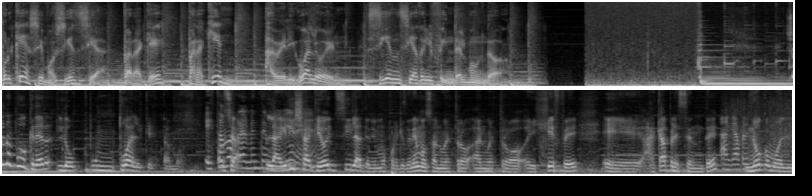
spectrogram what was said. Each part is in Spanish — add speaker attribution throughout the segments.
Speaker 1: ¿Por qué hacemos ciencia? ¿Para qué? ¿Para quién? Averigualo en Ciencia del Fin del Mundo.
Speaker 2: Yo no puedo creer lo puntual que estamos.
Speaker 3: Estamos
Speaker 2: O sea,
Speaker 3: realmente muy
Speaker 2: La
Speaker 3: bien,
Speaker 2: grilla
Speaker 3: ¿eh?
Speaker 2: que hoy sí la tenemos porque tenemos a nuestro, a nuestro eh, jefe eh, acá presente.
Speaker 3: Acá presente.
Speaker 2: No como el.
